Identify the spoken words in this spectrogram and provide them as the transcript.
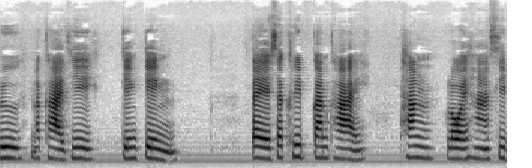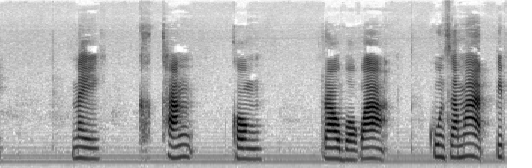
หรือนักขายที่เก่งๆ แต่สคริปต์การขายทั้งร้อยหาสิบในครั้งของเราบอกว่า คุณสามารถปิด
